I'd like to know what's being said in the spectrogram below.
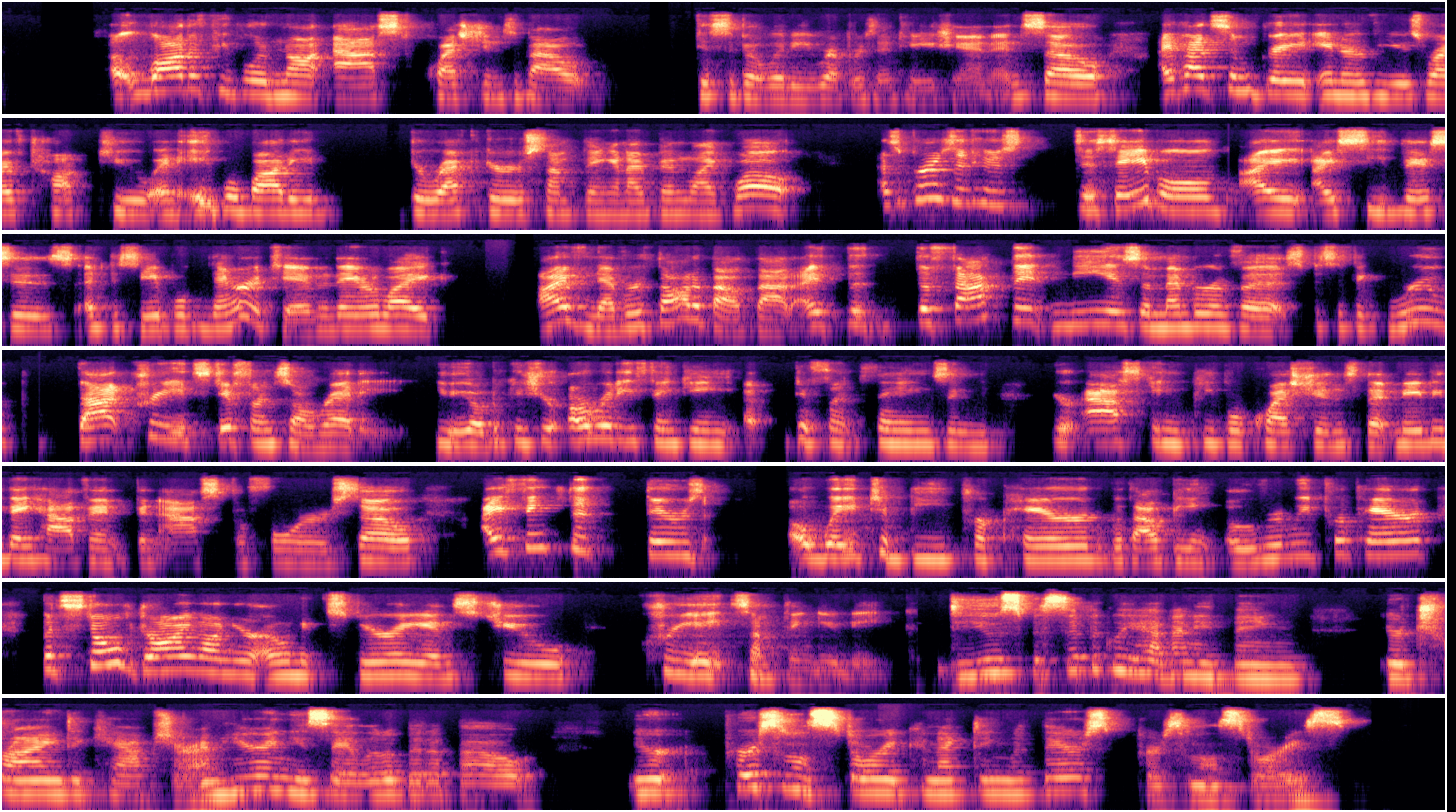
a lot of people are not asked questions about disability representation. And so i've had some great interviews where i've talked to an able-bodied director or something and i've been like well as a person who's disabled i i see this as a disabled narrative and they are like I've never thought about that. I the, the fact that me as a member of a specific group that creates difference already, you know, because you're already thinking different things and you're asking people questions that maybe they haven't been asked before. So I think that there's a way to be prepared without being overly prepared, but still drawing on your own experience to create something unique. Do you specifically have anything you're trying to capture? I'm hearing you say a little bit about your personal story connecting with their personal stories?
